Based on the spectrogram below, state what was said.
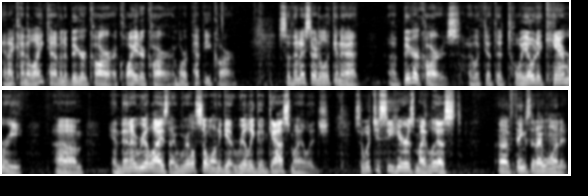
And I kind of liked having a bigger car, a quieter car, a more peppy car. So then I started looking at uh, bigger cars. I looked at the Toyota Camry. Um, and then I realized I also want to get really good gas mileage. So what you see here is my list of things that I wanted.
